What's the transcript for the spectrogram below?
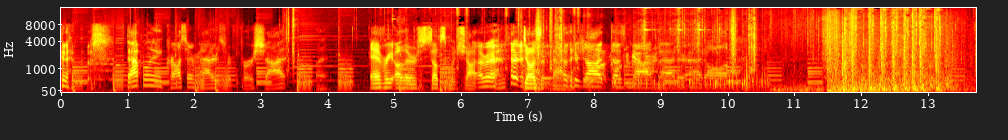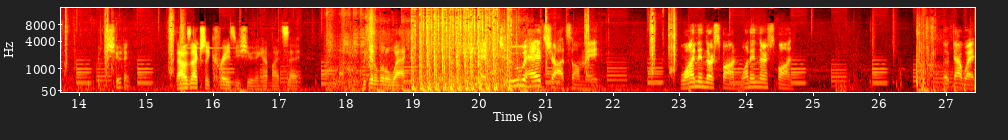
Definitely crosshair matters for first shot, but Every other subsequent shot. Other- Doesn't matter. Other shot does not matter at all. Shooting. That was actually crazy shooting, I might say. We get a little whack. He hit two headshots on me. One in their spawn. One in their spawn. Look that way.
